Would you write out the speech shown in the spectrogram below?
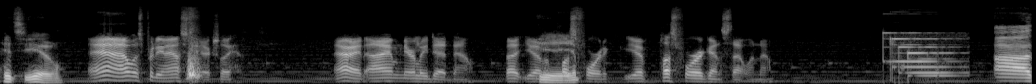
Hits you. Yeah, that was pretty nasty, actually. All right, I'm nearly dead now, but you have a four. To, you have plus four against that one now. Uh,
